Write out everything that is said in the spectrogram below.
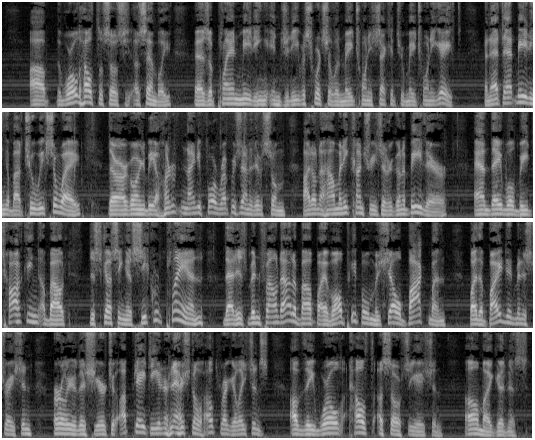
Uh, the World Health Associ- Assembly has a planned meeting in Geneva, Switzerland, May 22nd through May 28th. And at that meeting, about two weeks away, there are going to be 194 representatives from I don't know how many countries that are going to be there. And they will be talking about discussing a secret plan that has been found out about by, of all people, Michele Bachmann, by the Biden administration earlier this year to update the international health regulations of the World Health Association. Oh, my goodness.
